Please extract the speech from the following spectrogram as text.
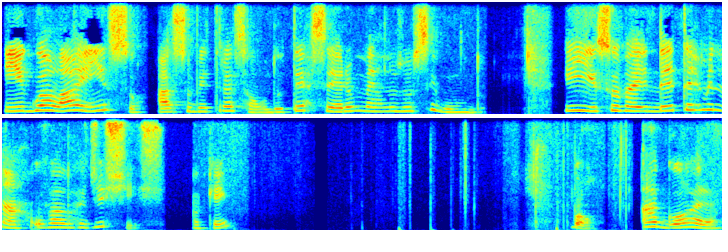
e igualar isso à subtração do terceiro menos o segundo. E isso vai determinar o valor de x, ok? Bom, agora,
